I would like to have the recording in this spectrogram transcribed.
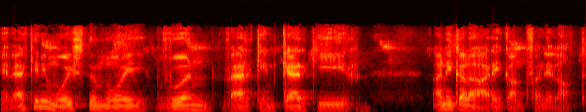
en ek in die mooiste mooi woon, werk en kerk hier aan die Kalahari kant van die land.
